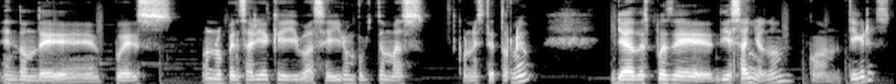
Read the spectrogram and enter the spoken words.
en donde pues uno pensaría que iba a seguir un poquito más con este torneo, ya después de 10 años, ¿no? Con Tigres.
